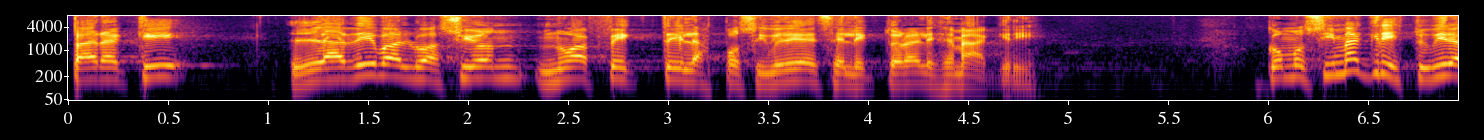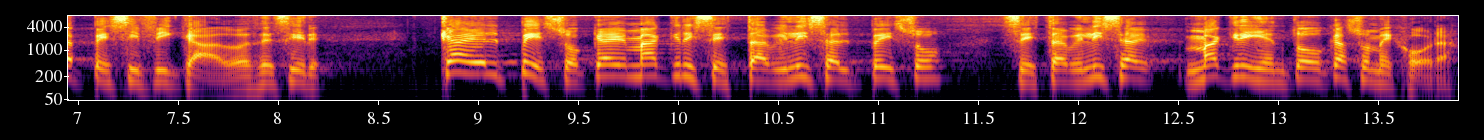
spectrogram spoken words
Para que la devaluación no afecte las posibilidades electorales de Macri como si Macri estuviera especificado, es decir, cae el peso, cae Macri, se estabiliza el peso, se estabiliza Macri y en todo caso mejora.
